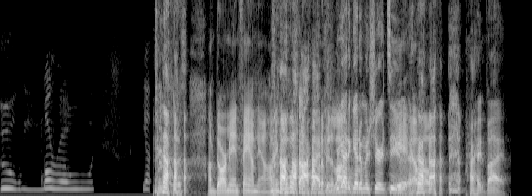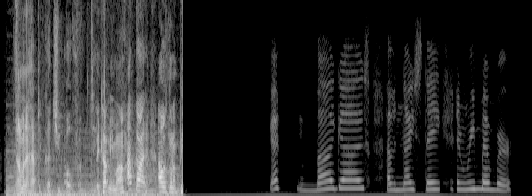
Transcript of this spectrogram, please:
tomorrow. Yep. because I'm Dhar Mann fam now. I mean, I'm gonna start popping up in the We lobby. gotta get him a shirt too. Yeah, All right, bye. I'm gonna have to cut you both from the team. They cut me, Mom. I thought I was gonna be. Okay. Bye, guys. Have a nice day, and remember,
